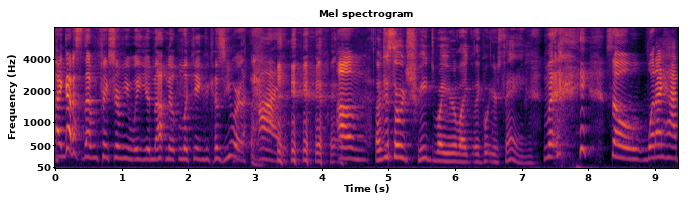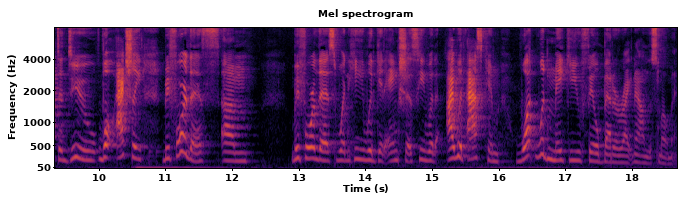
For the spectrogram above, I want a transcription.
I gotta snap a picture of you when you're not looking because you are high. Um, I'm just so intrigued by your like like what you're saying. But so what I had to do, well, actually, before this, um, before this, when he would get anxious, he would I would ask him what would make you feel better right now in this moment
